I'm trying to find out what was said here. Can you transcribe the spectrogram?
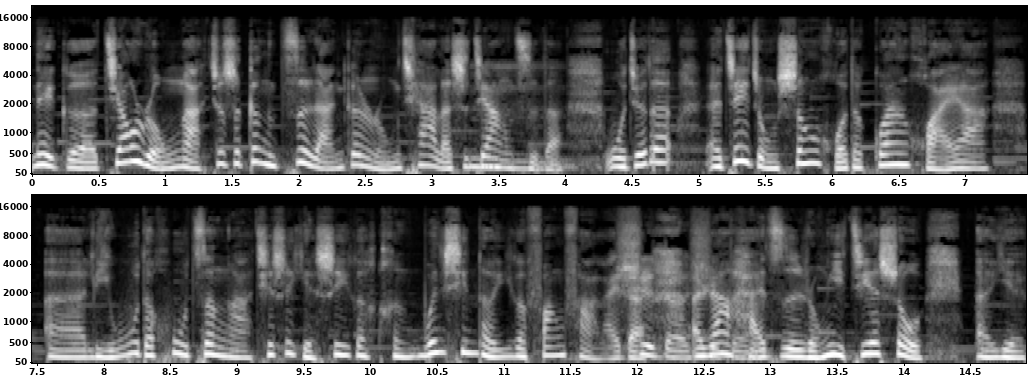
那个交融啊，就是更自然、更融洽了，是这样子的。我觉得，呃，这种生活的关怀啊，呃，礼物的互赠啊，其实也是一个很温馨的一个方法来的。是的，呃，让孩子容易接受，呃，也。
